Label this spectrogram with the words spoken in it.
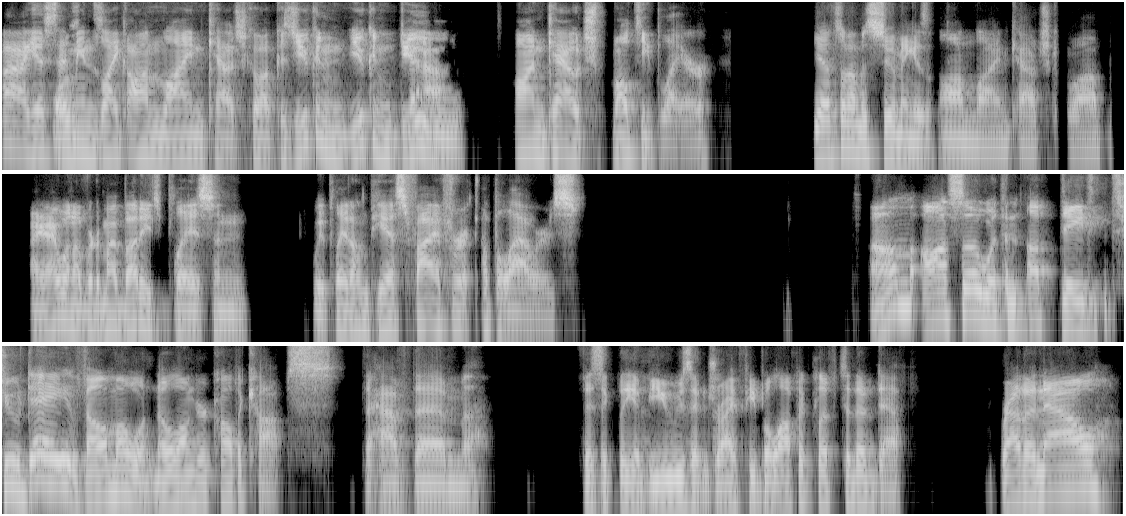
I guess that Well- means like online couch co-op because you can you can do Yeah. on couch multiplayer. yeah, that's what I'm assuming is online couch co-op. I, I went over to my buddy's place and we played on PS5 for a couple hours. Um, also with an update today, Velma will no longer call the cops to have them physically abuse and drive people off a cliff to their death. Rather now,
